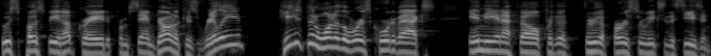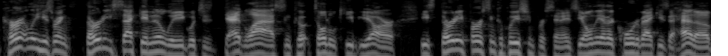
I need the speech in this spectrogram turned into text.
who's supposed to be an upgrade from Sam Darnold? Because really, he's been one of the worst quarterbacks in the NFL for the through the first three weeks of the season. Currently, he's ranked 32nd in the league, which is dead last in co- total QBR. He's 31st in completion percentage. The only other quarterback he's ahead of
